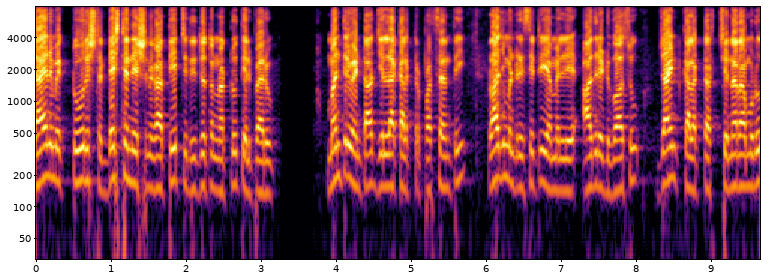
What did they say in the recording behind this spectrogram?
డైనమిక్ టూరిస్ట్ డెస్టినేషన్గా తీర్చిదిద్దుతున్నట్లు తెలిపారు. మంత్రి వెంట జిల్లా collector Prashanti Rajahmundry city MLA Adireddy Vasu joint collector Chinnaramudu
